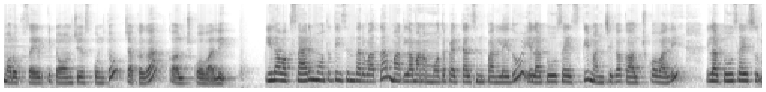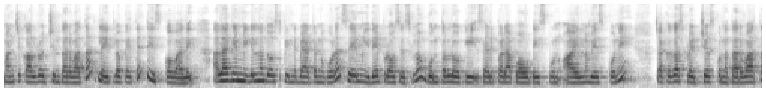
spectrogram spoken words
మరొక సైడ్కి టర్న్ చేసుకుంటూ చక్కగా కాల్చుకోవాలి. ఇలా ఒకసారి మూత తీసిన తర్వాత మరలా మనం మూత పెట్టాల్సిన పని లేదు. ఇలా టూ సైడ్స్కి మంచిగా కాల్చుకోవాలి. ఇలా టూ సైడ్స్ మంచి కలర్ వచ్చిన తర్వాత ప్లేట్లోకి అయితే తీసుకోవాలి. అలాగే మిగిలిన దోశ పిండి బ్యాటర్ను కూడా సేమ్ ఇదే ప్రాసెస్లో గుంతల్లోకి సరిపడా పావు టీ స్పూన్ ఆయిల్ను వేసుకొని చక్కగా స్ప్రెడ్ చేసుకున్న తర్వాత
